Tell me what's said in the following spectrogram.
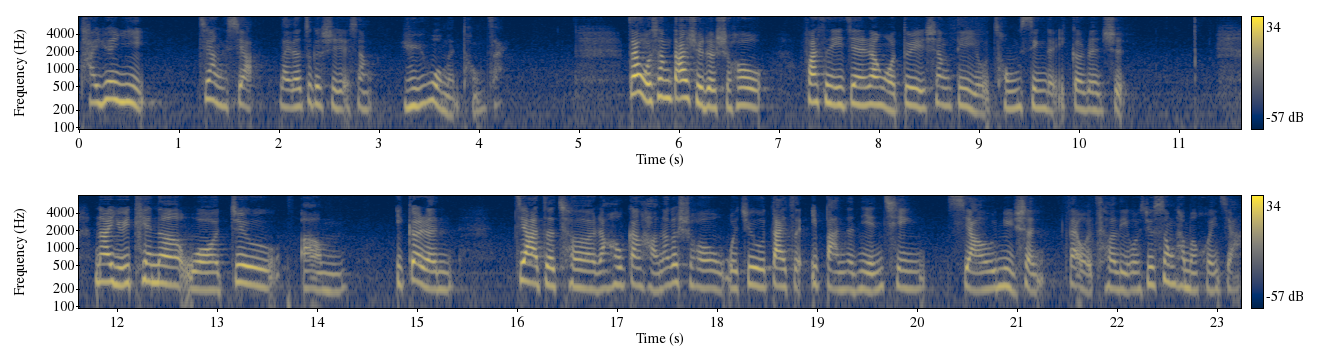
他愿意降下来到这个世界上与我们同在。在我上大学的时候，发生一件让我对上帝有重新的一个认识。那有一天呢，我就嗯一个人驾着车，然后刚好那个时候我就带着一班的年轻小女生在我车里，我就送他们回家。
